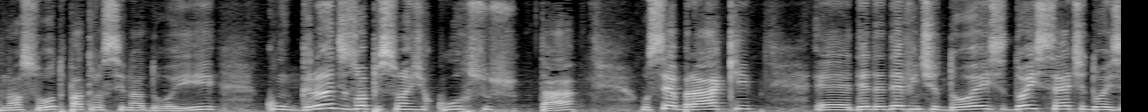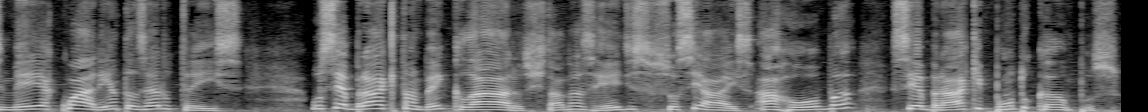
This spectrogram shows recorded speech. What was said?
nosso outro patrocinador aí, com grandes opções de cursos, tá? O Sebrae é DDD 22 2726 4003. O Sebrae também, claro, está nas redes sociais, arroba sebrae.campus.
